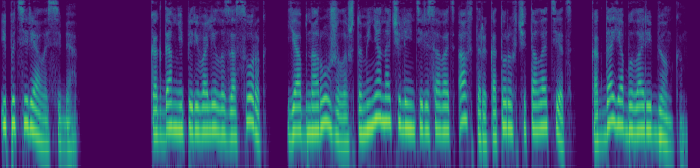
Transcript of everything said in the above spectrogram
и потеряла себя. Когда мне перевалило за сорок, я обнаружила, что меня начали интересовать авторы, которых читал отец, когда я была ребенком,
